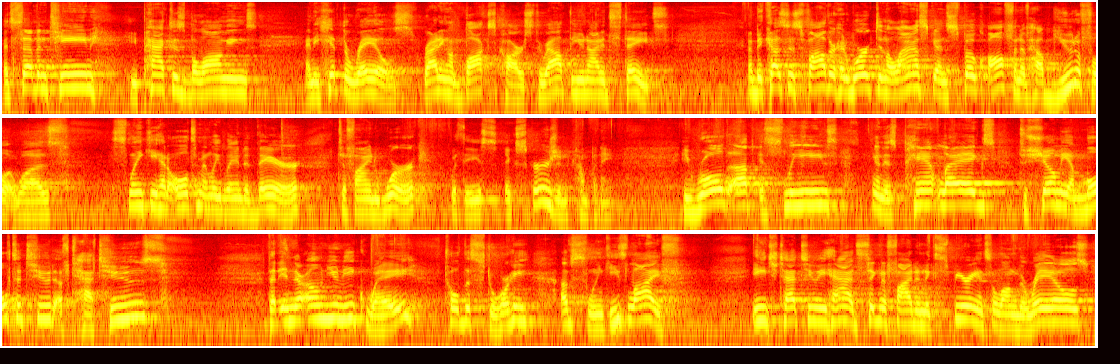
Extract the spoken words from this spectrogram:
At 17, he packed his belongings and he hit the rails, riding on boxcars throughout the United States. And because his father had worked in Alaska and spoke often of how beautiful it was, Slinky had ultimately landed there to find work with the excursion company. He rolled up his sleeves and his pant legs to show me a multitude of tattoos that, in their own unique way, told the story of Slinky's life. Each tattoo he had signified an experience along the rails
